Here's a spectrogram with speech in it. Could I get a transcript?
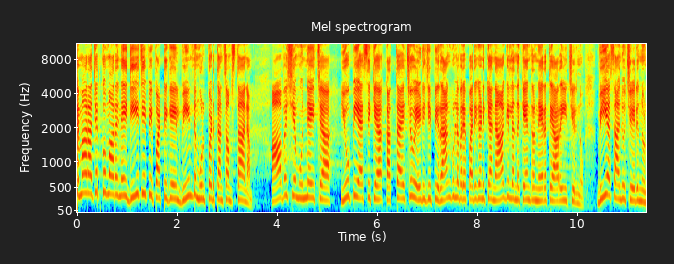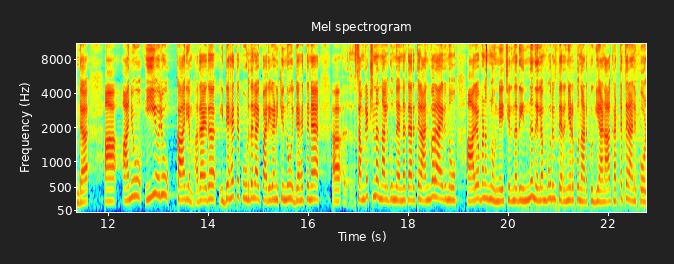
എം ആർ അജിത് കുമാറിനെ ഡി ജി പി പട്ടികയിൽ വീണ്ടും ഉൾപ്പെടുത്താൻ സംസ്ഥാനം ആവശ്യം ഉന്നയിച്ച യു പി എസ് സിക്ക് കത്തയച്ചു. എ ഡി ജി പി റാങ്കുള്ളവരെ പരിഗണിക്കാനാകില്ലെന്ന് കേന്ദ്രം നേരത്തെ അറിയിച്ചിരുന്നു. വി എസ് അനു ചേരുന്നുണ്ട്. അനു ഈ ഒരു കാര്യം അതായത് ഇദ്ദേഹത്തെ കൂടുതലായി പരിഗണിക്കുന്നു. ഇദ്ദേഹത്തിന് സംരക്ഷണം നൽകുന്നു എന്ന തരത്തിൽ അൻവറായിരുന്നു ആരോപണങ്ങൾ ഉന്നയിച്ചിരുന്നത്. ഇന്ന് നിലമ്പൂരിൽ തെരഞ്ഞെടുപ്പ് നടക്കുകയാണ്. ആ ഘട്ടത്തിലാണിപ്പോൾ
